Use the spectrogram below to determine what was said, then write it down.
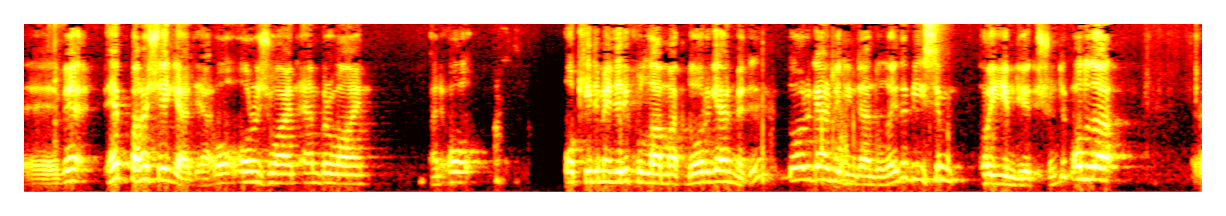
E, ve hep bana şey geldi yani o orange wine, amber wine hani o o kelimeleri kullanmak doğru gelmedi. Doğru gelmediğinden dolayı da bir isim koyayım diye düşündüm. Onu da e,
